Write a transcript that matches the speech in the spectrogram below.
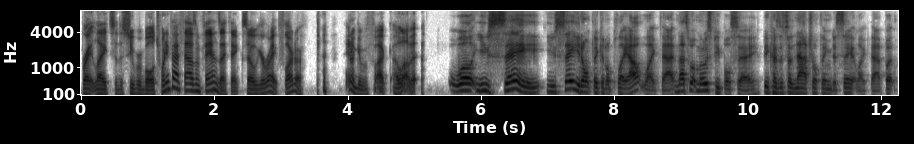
bright lights of the Super Bowl, 25,000 fans, I think. So you're right. Florida, they don't give a fuck. I love it. Well, you say you say you don't think it'll play out like that, and that's what most people say because it's a natural thing to say it like that. But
